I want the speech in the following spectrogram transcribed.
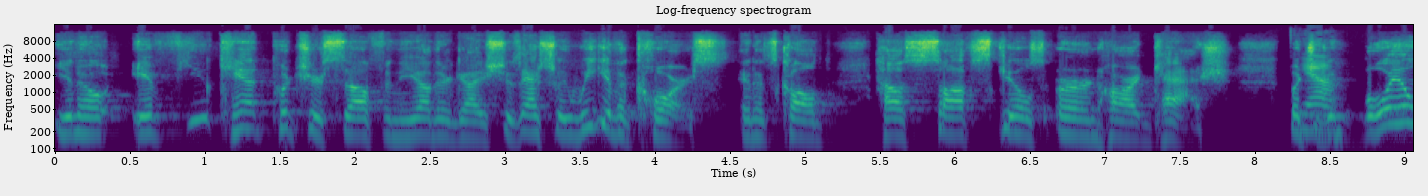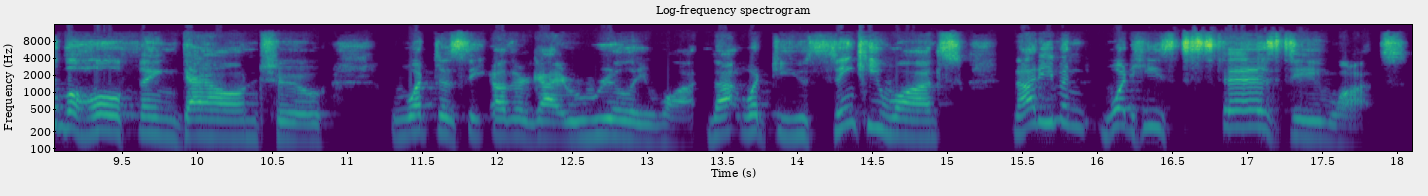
You know, if you can't put yourself in the other guy's shoes, actually, we give a course and it's called How Soft Skills Earn Hard Cash. But yeah. you can boil the whole thing down to what does the other guy really want? Not what do you think he wants, not even what he says he wants.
